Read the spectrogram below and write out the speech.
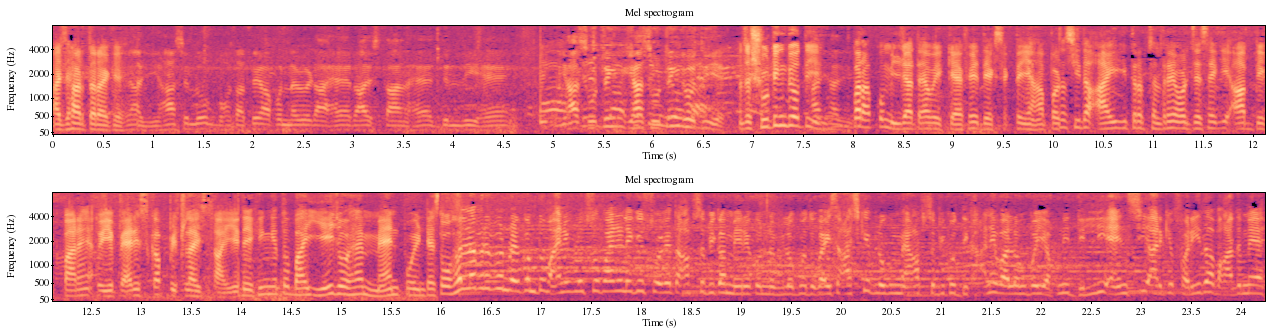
अच्छा हर तरह के। हाँ यहाँ से लोग बहुत आते हैं। अपन नोएडा है राजस्थान है दिल्ली है। यहाँ शूटिंग यहाँ शूटिंग भी होती है। अच्छा शूटिंग भी होती हाँ? हाँ है पर आपको मिल जाता है वही कैफ़े देख सकते हैं यहाँ पर। सीधा आगे की तरफ़ चल रहे हैं और जैसे की आप देख पा रहे हैं तो ये पेरिस का पिछला हिस्सा है। ये देखेंगे तो भाई ये जो है मेन पॉइंट है तो hello everyone welcome to my blog so लेकिन स्वागत है आप सभी का मेरे को नए ब्लॉग में। तो गाइस आज के ब्लॉग में मैं आप सभी को दिखाने वाला हूँ भाई अपनी दिल्ली एनसीआर के फरीदाबाद में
